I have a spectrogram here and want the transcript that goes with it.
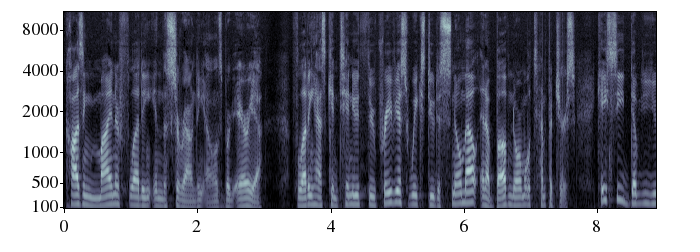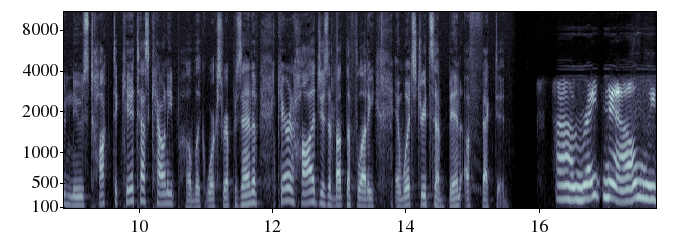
causing minor flooding in the surrounding Ellensburg area. Flooding has continued through previous weeks due to snowmelt and above normal temperatures. KCWU News talked to Kittitas County Public Works Representative Karen Hodges about the flooding and what streets have been affected. Um, right now, we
